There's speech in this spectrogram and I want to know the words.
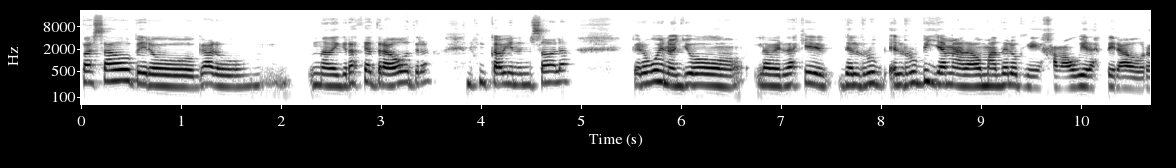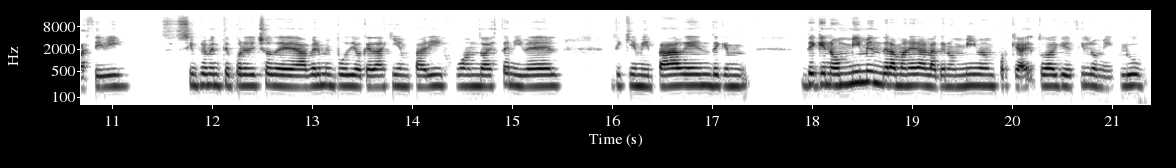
pasado, pero claro, una desgracia tras otra, nunca vienen sola. Pero bueno, yo la verdad es que del el rugby ya me ha dado más de lo que jamás hubiera esperado recibir. Simplemente por el hecho de haberme podido quedar aquí en París jugando a este nivel, de que me paguen, de que de que nos mimen de la manera en la que nos miman, porque todo hay que decirlo, mi club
